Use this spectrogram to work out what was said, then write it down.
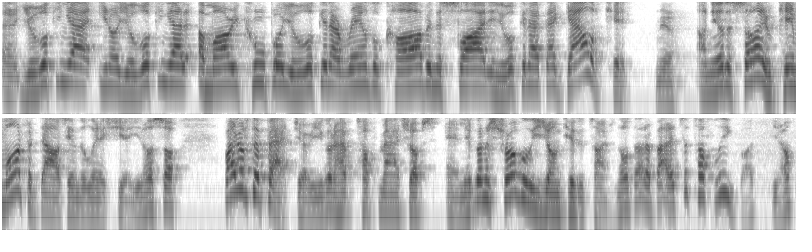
and uh, you're looking at, you know, you're looking at Amari Cooper, you're looking at Randall Cobb in the slide, and you're looking at that Gallup kid. Yeah. On the other side, who came on for Dallas in the last year, you know. So right off the bat, Jerry, you're going to have tough matchups, and they're going to struggle these young kids at times. No doubt about it. It's a tough league, bud. You know.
